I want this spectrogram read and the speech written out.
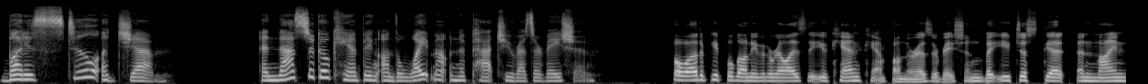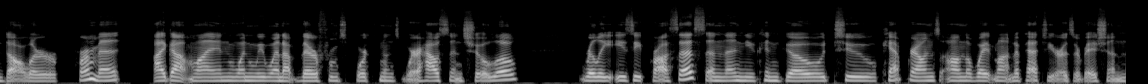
but is still a gem. And that's to go camping on the White Mountain Apache Reservation. A lot of people don't even realize that you can camp on the reservation, but you just get a $9 permit. I got mine when we went up there from Sportsman's Warehouse in Show Low. Really easy process. And then you can go to campgrounds on the White Mountain Apache Reservation.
